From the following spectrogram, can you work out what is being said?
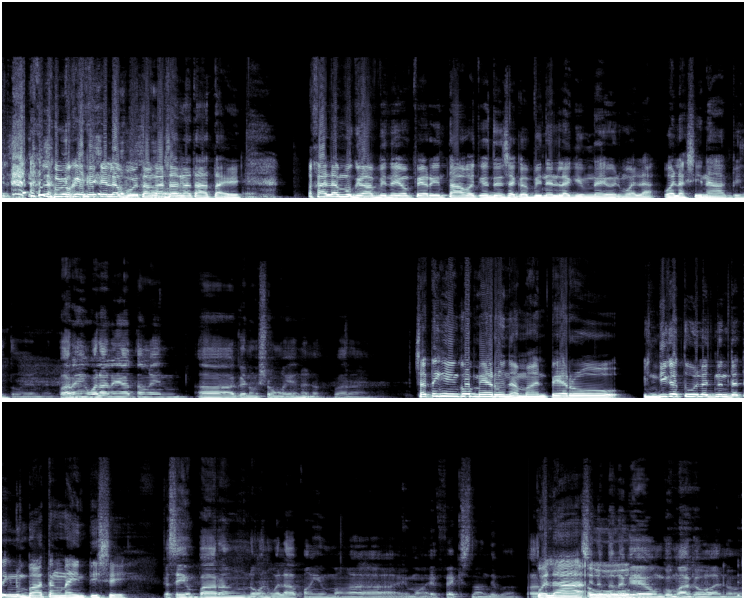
alam mo kinikilabutan ka sa natatae. Akala mo grabe na yun, pero yung takot ko dun sa gabi ng lagim na yun, wala. Wala sinabi. Totoo yan, man. Parang wala na yata ngayon ah, ganong show ngayon, ano? Para, Sa tingin ko, meron naman, pero hindi katulad nung dating ng batang 90s eh. kasi yung parang noon wala pang yung mga yung mga effects noon, di ba? Parang Wala, Sila oo. talaga yung gumagawa nung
